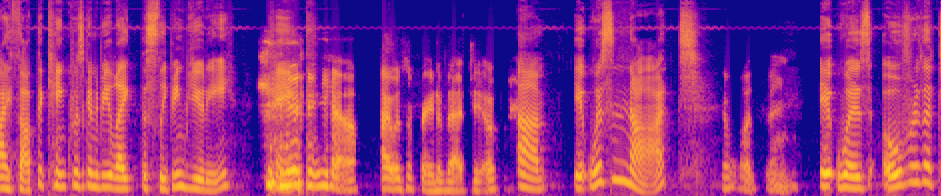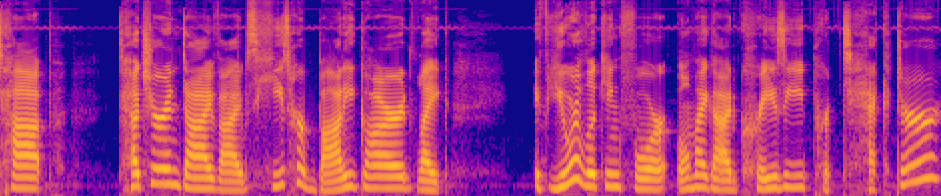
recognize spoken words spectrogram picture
I thought the kink was going to be like the Sleeping Beauty. Yeah. I was afraid of that too. Um, it was not. It wasn't. It was over the top, touch her and die vibes. He's her bodyguard. Like, if you are looking for, oh my God, crazy protector,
